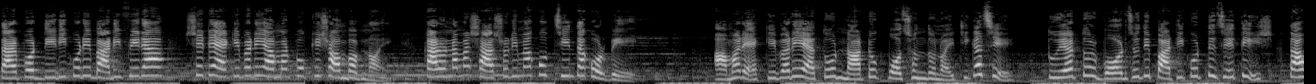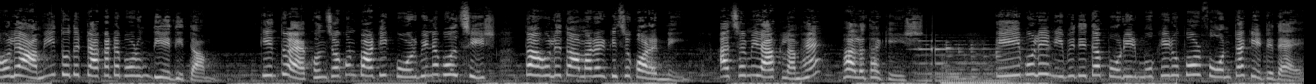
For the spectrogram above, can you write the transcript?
তারপর দেরি করে বাড়ি ফেরা, সেটা একেবারেই আমার পক্ষে সম্ভব নয়। কারণ আমার শাশুড়ি মা খুব চিন্তা করবে। আমার একেবারে এত নাটক পছন্দ নয়, ঠিক আছে? তুই আর তোর বর যদি পার্টি করতে যেতিস, তাহলে আমিই তোদের টাকাটা বরং দিয়ে দিতাম। কিন্তু এখন যখন পার্টি করবি না বলছিস, তাহলে তো আমার আর কিছু করার নেই। আচ্ছা আমি রাখলাম হ্যাঁ? ভালো থাকিস। এই বলে নিবেদিতা পরীর মুখের উপর ফোনটা কেটে দেয়।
